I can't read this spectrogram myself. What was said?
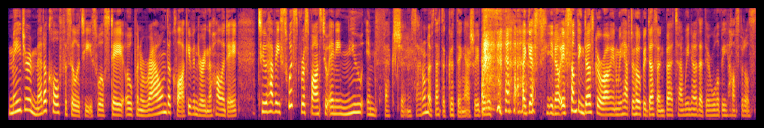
major medical facilities will stay open around the clock, even during the holiday, to have a swift response to any new infections. I don't know if that's a good thing, actually, but it's, I guess, you know, if something does go wrong, and we have to hope it doesn't, but uh, we know that there will be hospitals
